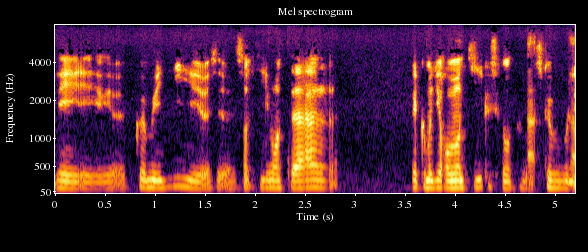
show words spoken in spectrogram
les euh, comédies euh, sentimentales, les comédies romantiques, ce que, Ah, ce que vous voulez.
